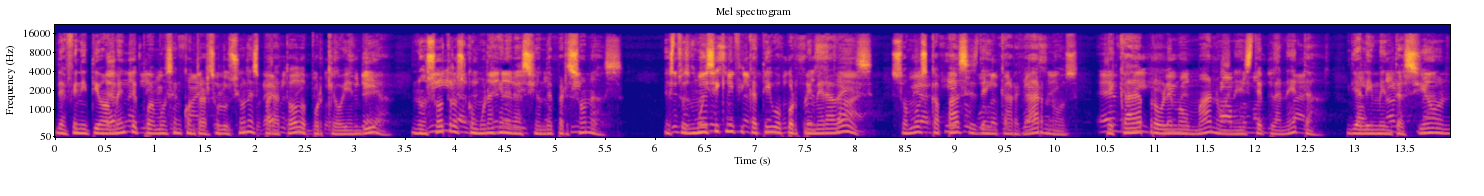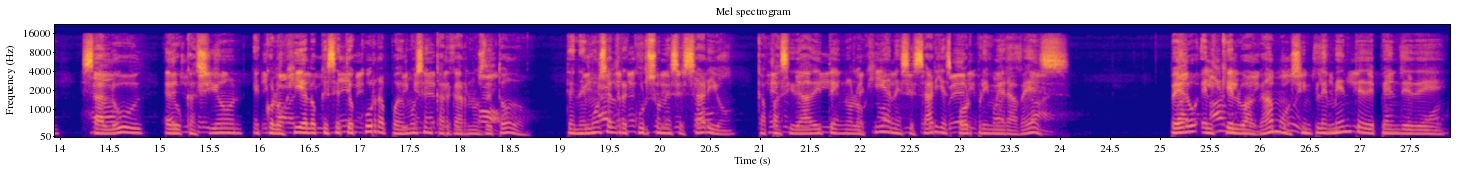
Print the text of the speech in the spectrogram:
Definitivamente podemos encontrar soluciones para todo porque hoy en día, nosotros como una generación de personas, esto es muy significativo por primera vez, somos capaces de encargarnos de cada problema humano en este planeta, de alimentación, salud, educación, ecología, lo que se te ocurra, podemos encargarnos de todo. Tenemos el recurso necesario, capacidad y tecnología necesarias por primera vez Pero el que lo hagamos simplemente depende de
